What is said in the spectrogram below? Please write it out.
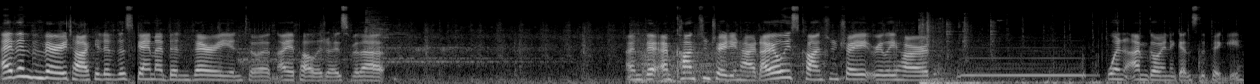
I haven't been very talkative this game. I've been very into it. I apologize for that. I'm I'm concentrating hard. I always concentrate really hard when I'm going against the piggy.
